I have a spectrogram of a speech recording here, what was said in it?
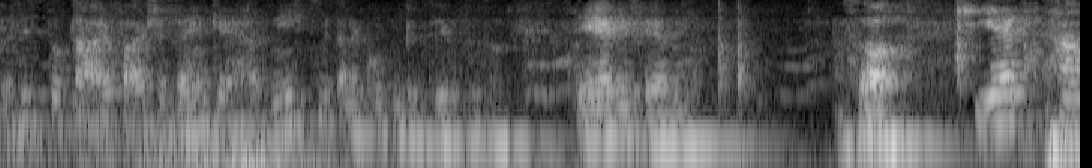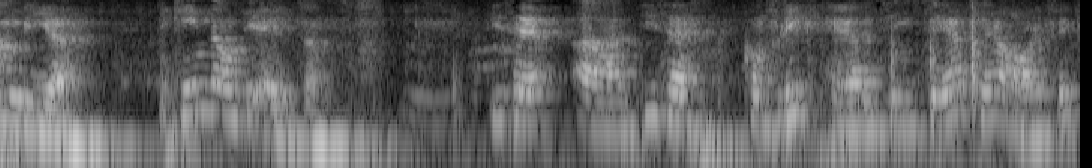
Das ist total falsche Denke, hat nichts mit einer guten Beziehung zu tun. Sehr gefährlich. So, jetzt haben wir die Kinder und die Eltern. Diese, äh, diese Konfliktherde sind sehr, sehr häufig.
